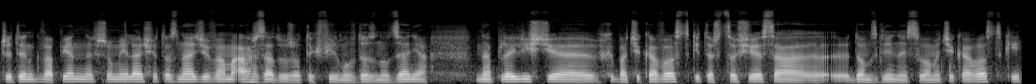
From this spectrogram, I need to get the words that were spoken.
czy ten gwapienny w Szumilesie, to znajdzie wam aż za dużo tych filmów do znudzenia. Na playliście chyba ciekawostki też coś jest, a Dom z gliny i słomy ciekawostki.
